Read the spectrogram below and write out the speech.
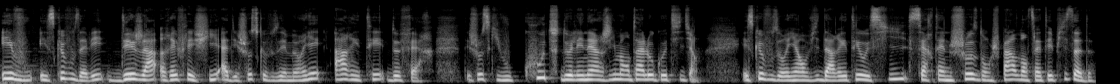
Et vous, est-ce que vous avez déjà réfléchi à des choses que vous aimeriez arrêter de faire? Des choses qui vous coûtent de l'énergie mentale au quotidien? Est-ce que vous auriez envie d'arrêter aussi certaines choses dont je parle dans cet épisode?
